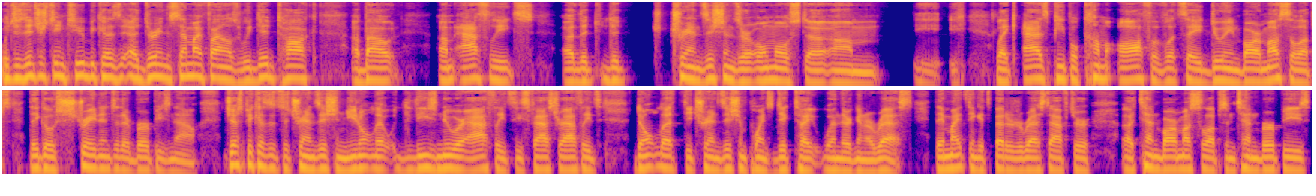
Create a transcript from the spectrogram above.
which is interesting too because uh, during the semifinals we did talk about um, athletes uh, the the transitions are almost uh, um like as people come off of let's say doing bar muscle ups they go straight into their burpees now. Just because it's a transition you don't let these newer athletes these faster athletes don't let the transition points dictate when they're going to rest. They might think it's better to rest after uh, 10 bar muscle ups and 10 burpees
